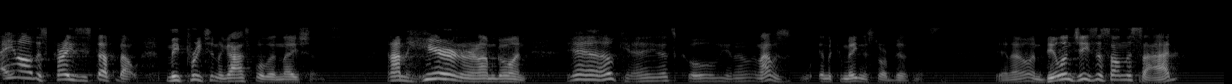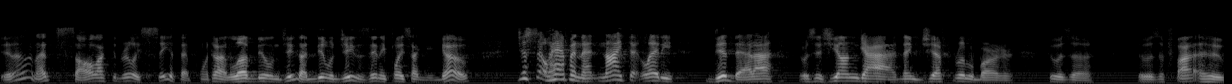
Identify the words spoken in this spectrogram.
saying all this crazy stuff about me preaching the gospel to the nations. And I'm hearing her and I'm going, yeah, okay, that's cool, you know. And I was in the convenience store business, you know, and dealing Jesus on the side, you know, and that's all I could really see at that point. I loved dealing with Jesus. I'd deal with Jesus any place I could go. Just so happened that night that lady did that, I, there was this young guy named Jeff Riddlebarger who was a who was a fi- who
